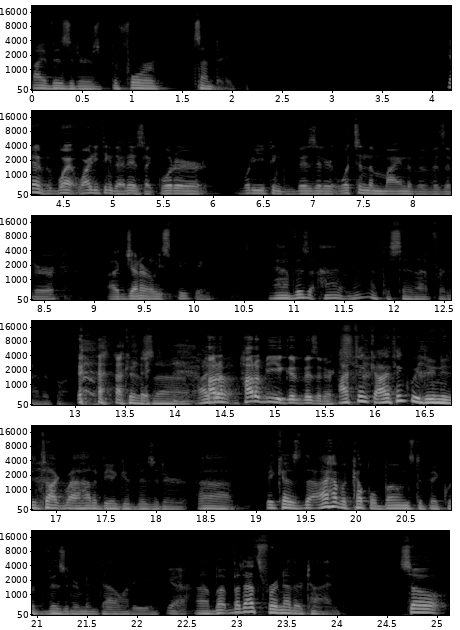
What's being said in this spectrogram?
by visitors before Sunday. Yeah, but why, why do you think that is? Like, what are what do you think visitor? What's in the mind of a visitor, uh, generally speaking? Yeah, visit. I, we're going to have to say that for another podcast because uh, How to, how to be a good visitor? I think I think we do need to talk about how to be a good visitor uh, because the, I have a couple bones to pick with visitor mentality. yeah. uh, but but that's for another time. So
